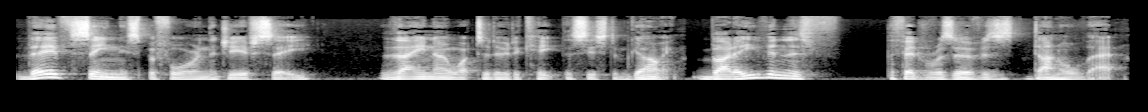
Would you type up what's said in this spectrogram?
they've seen this before in the GFC. They know what to do to keep the system going. But even if the Federal Reserve has done all that,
